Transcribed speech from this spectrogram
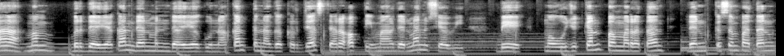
A. Memberdayakan dan mendayagunakan tenaga kerja secara optimal dan manusiawi B. Mewujudkan pemerataan dan kesempatan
